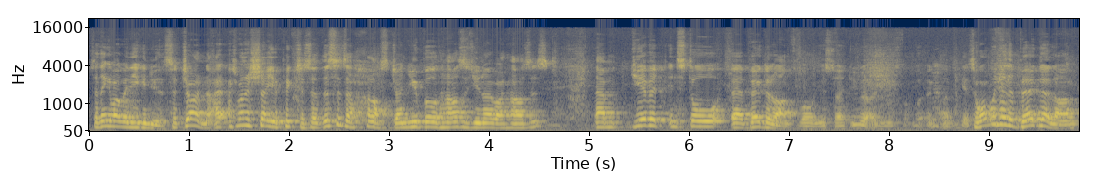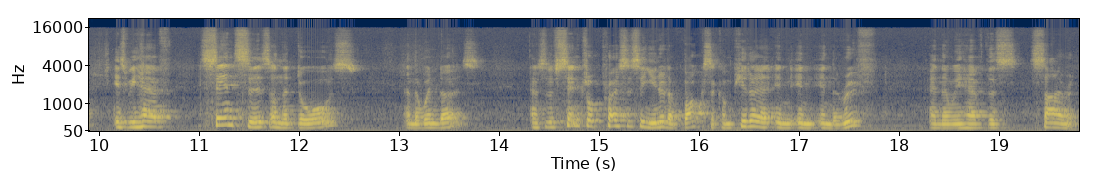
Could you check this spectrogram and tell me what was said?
So think about whether you can do this. So John, I, just want to show you a picture. So this is a house. John, you build houses, you know about houses. Um, do you ever install uh, burglar alarms? Well, yes, I do. I do So what we do with the burglar alarm is we have sensors on the doors and the windows, and a sort of central processing unit, a box, a computer in, in, in the roof, and then we have this siren.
